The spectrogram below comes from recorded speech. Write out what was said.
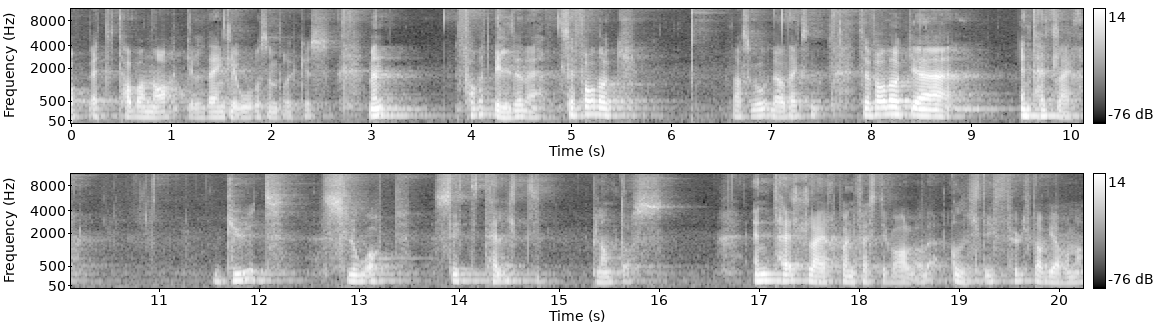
opp et tabernakel. Det er egentlig ordet som brukes. Men for et bilde det Se for dere Vær så god, der er teksten. Se for dere eh, en teltleir. Gud slo opp sitt telt blant oss. En teltleir på en festival, og det er alltid fullt av gjørme.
